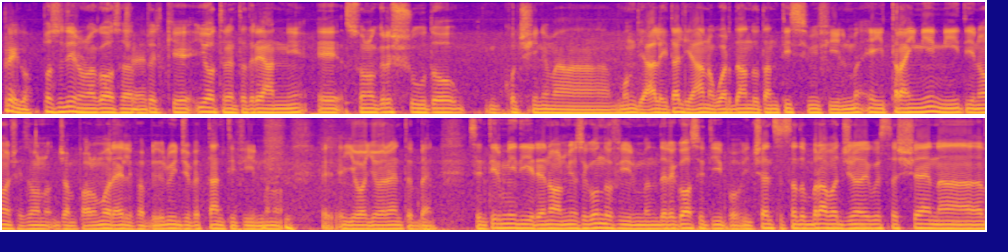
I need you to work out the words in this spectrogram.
Prego. Posso dire una cosa? Certo. Perché io ho 33 anni e sono cresciuto col cinema mondiale italiano guardando tantissimi film e tra i miei miti no, ci sono Giampaolo Morelli, Fabio De Luigi per tanti film no? e, e io voglio veramente bene. Sentirmi dire no, al mio secondo film delle cose tipo Vincenzo è stato bravo a girare questa scena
